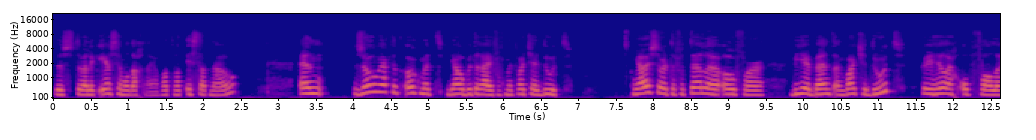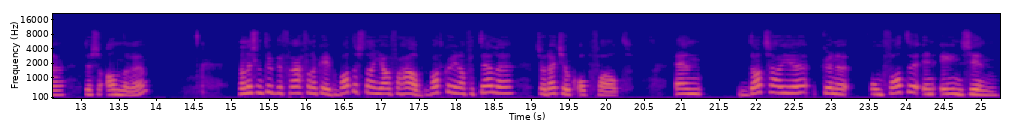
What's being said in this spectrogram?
Dus terwijl ik eerst helemaal dacht, nou ja, wat, wat is dat nou? En zo werkt het ook met jouw bedrijf of met wat jij doet. Juist door te vertellen over wie je bent en wat je doet, kun je heel erg opvallen tussen anderen. Dan is natuurlijk de vraag van oké, wat is dan jouw verhaal? Wat kun je dan vertellen zodat je ook opvalt? En dat zou je kunnen omvatten in één zin.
